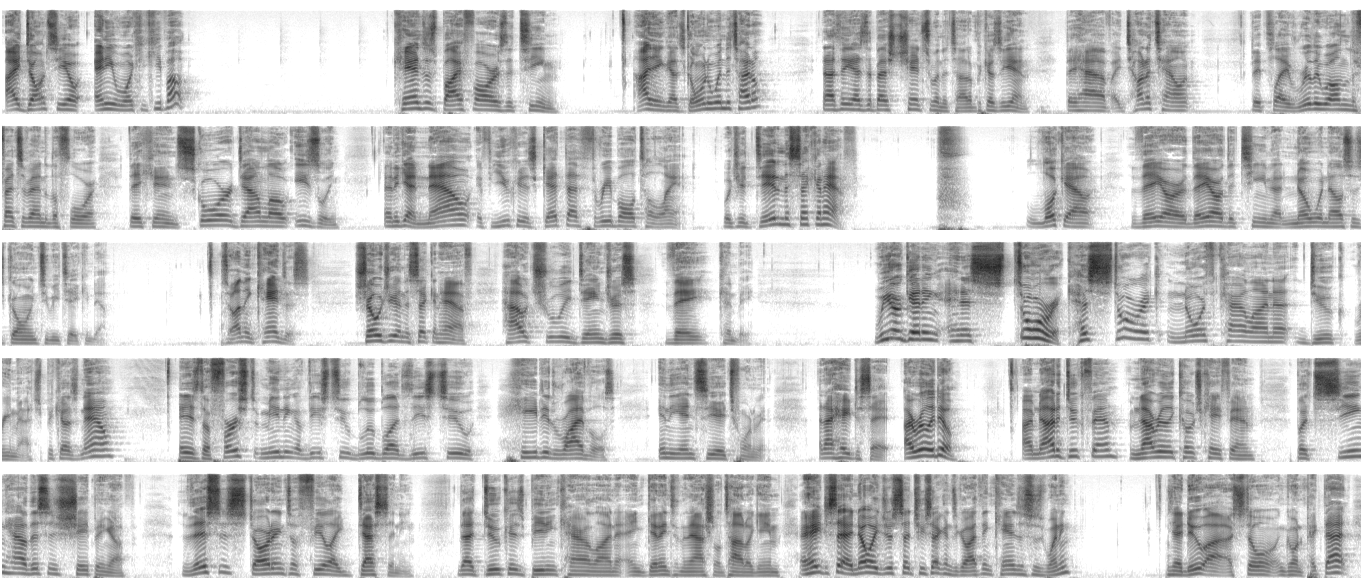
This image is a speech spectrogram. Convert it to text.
I don't see how anyone can keep up. Kansas by far is the team I think that's going to win the title, and I think it has the best chance to win the title because again, they have a ton of talent. They play really well on the defensive end of the floor. They can score down low easily. And again, now if you could just get that three ball to land, which it did in the second half, look out. They are they are the team that no one else is going to be taking down. So I think Kansas showed you in the second half how truly dangerous they can be. We are getting an historic, historic North Carolina Duke rematch because now it is the first meeting of these two blue bloods, these two hated rivals in the NCAA tournament. And I hate to say it, I really do. I'm not a Duke fan, I'm not really Coach K fan, but seeing how this is shaping up, this is starting to feel like destiny that Duke is beating Carolina and getting to the national title game. I hate to say, I know I just said two seconds ago, I think Kansas is winning. Yeah, I do. I still am going to pick that.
